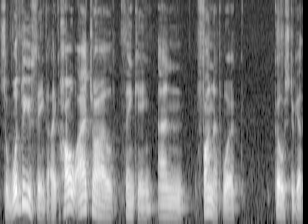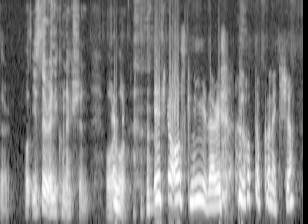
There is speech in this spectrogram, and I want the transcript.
So what do you think? Like how agile thinking and fun at work goes together? Or is there any connection? Or, or if you ask me, there is a lot of connection,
